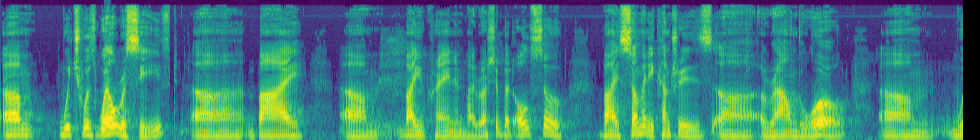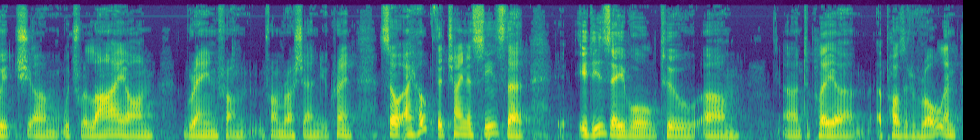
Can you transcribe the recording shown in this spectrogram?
um, which was well received uh, by, um, by Ukraine and by Russia, but also by so many countries uh, around the world um, which, um, which rely on grain from, from Russia and Ukraine. So I hope that China sees that it is able to, um, uh, to play a, a, positive role. And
